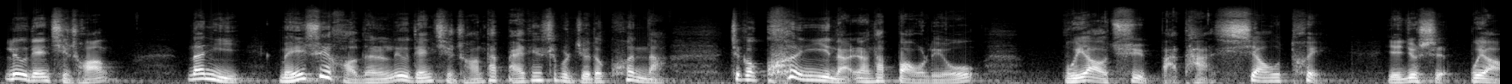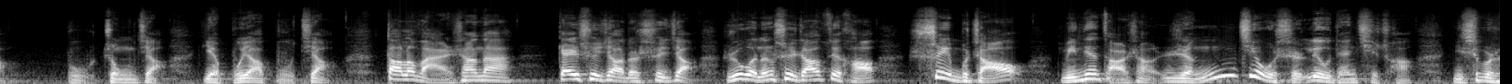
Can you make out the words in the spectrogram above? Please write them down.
六点起床。那你没睡好的人六点起床，他白天是不是觉得困呢？这个困意呢，让他保留，不要去把它消退，也就是不要补中觉，也不要补觉。到了晚上呢，该睡觉的睡觉，如果能睡着最好，睡不着，明天早上仍旧是六点起床，你是不是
